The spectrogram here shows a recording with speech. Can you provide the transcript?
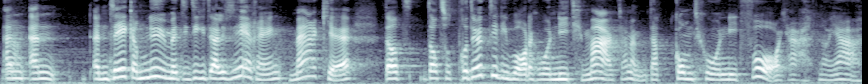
En, en, en zeker nu met die digitalisering merk je dat dat soort producten die worden gewoon niet gemaakt. En dat komt gewoon niet voor. Ja, nou ja.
